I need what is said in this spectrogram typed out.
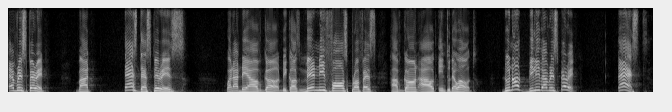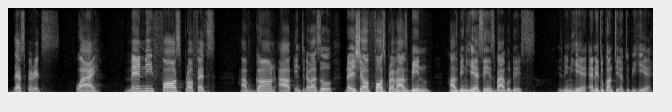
every spirit, but test the spirits whether they are of God, because many false prophets have gone out into the world. Do not believe every spirit. Test their spirits. Why? Many false prophets have gone out into the world. So the issue of false prophet has been has been here since Bible days. It's been here, and it will continue to be here.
